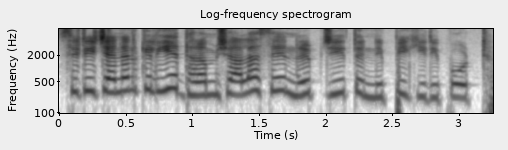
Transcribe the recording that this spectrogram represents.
सिटी चैनल के लिए धर्मशाला से नृपजीत निप्पी की रिपोर्ट।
